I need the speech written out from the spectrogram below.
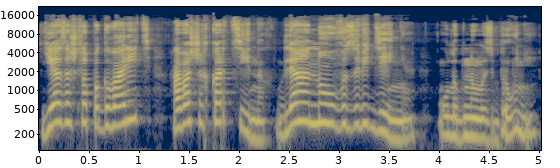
Я зашла поговорить о ваших картинах для нового заведения, улыбнулась Бруни,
